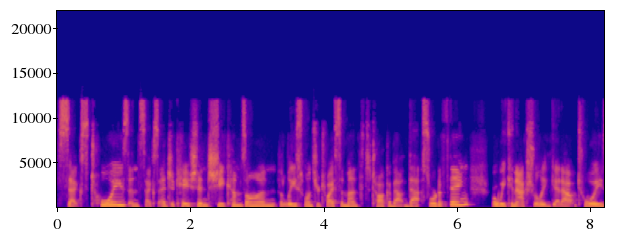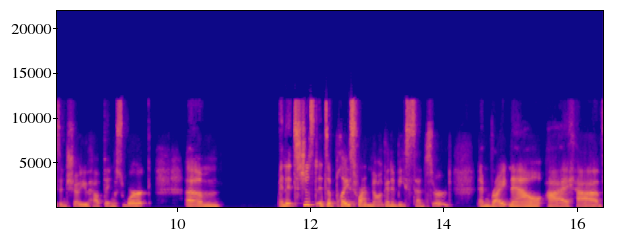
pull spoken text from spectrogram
sex toys and sex education. She comes on at least once or twice a month to talk about that sort of thing, where we can actually get out toys and show you how things work. Um, and it's just it's a place where i'm not going to be censored and right now i have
